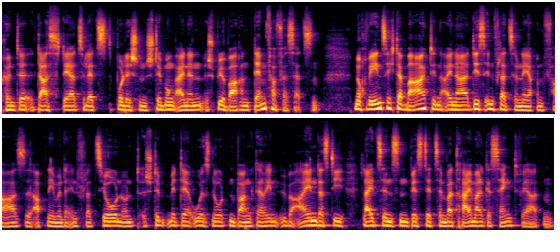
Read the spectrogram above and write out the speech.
könnte das der zuletzt bullischen Stimmung einen spürbaren Dämpfer versetzen. Noch wähnt sich der Markt in einer disinflationären Phase abnehmender Inflation und stimmt mit der US-Notenbank darin überein, dass die Leitzinsen bis Dezember dreimal gesenkt werden.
